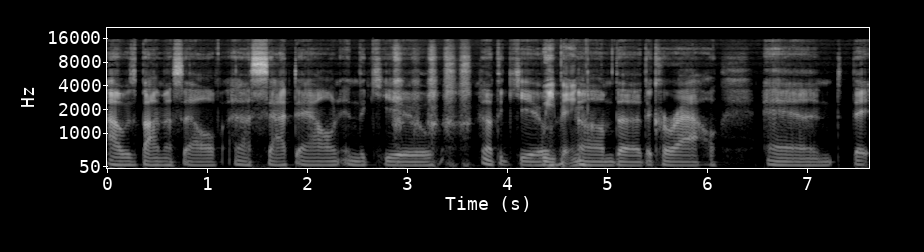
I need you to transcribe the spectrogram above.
I was by myself and I sat down in the queue, not the queue, Weeping. um, the the corral, and they.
